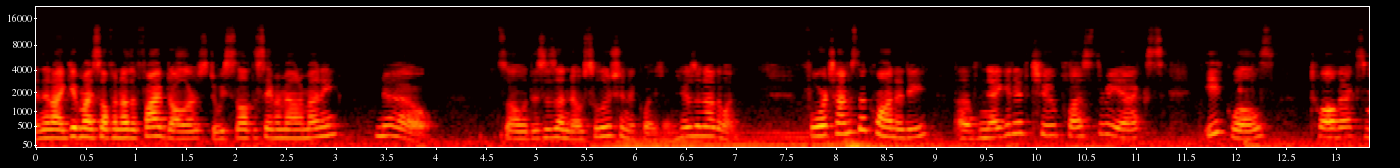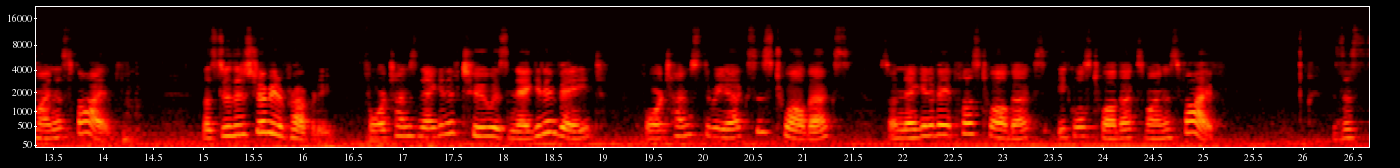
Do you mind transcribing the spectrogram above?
and then I give myself another $5, do we still have the same amount of money? No. So this is a no solution equation. Here's another one. 4 times the quantity of negative 2 plus 3x equals 12x minus 5. Let's do the distributive property. 4 times negative 2 is negative 8. 4 times 3x is 12x. So negative 8 plus 12x equals 12x minus 5. Is this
